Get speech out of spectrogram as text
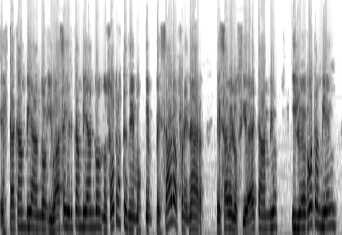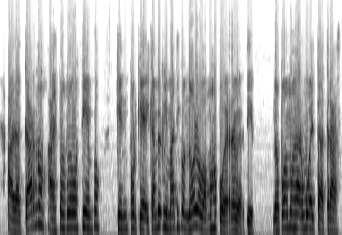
está cambiando y va a seguir cambiando, nosotros tenemos que empezar a frenar esa velocidad de cambio y luego también adaptarnos a estos nuevos tiempos, que, porque el cambio climático no lo vamos a poder revertir, no podemos dar vuelta atrás,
